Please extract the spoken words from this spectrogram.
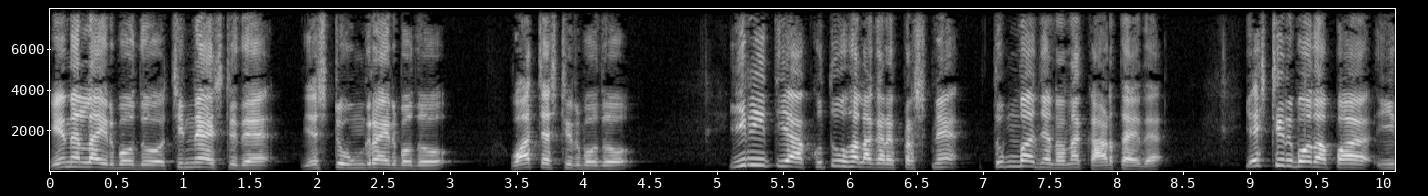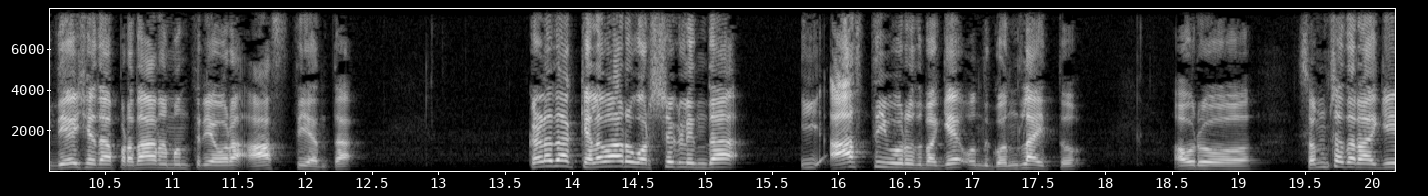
ಏನೆಲ್ಲ ಇರ್ಬೋದು? ಚಿಹ್ನೆ ಎಷ್ಟಿದೆ? ಎಷ್ಟು ಉಂಗುರ ಇರ್ಬೋದು? ವಾಚ್ ಎಷ್ಟಿರ್ಬೋದು? ಈ ರೀತಿಯ ಕುತೂಹಲಕರ ಪ್ರಶ್ನೆ ತುಂಬ ಜನರನ್ನು ಕಾಡ್ತಾ ಇದೆ. ಎಷ್ಟಿರ್ಬೋದಪ್ಪ ಈ ದೇಶದ ಪ್ರಧಾನಮಂತ್ರಿಯವರ ಆಸ್ತಿ ಅಂತ? ಕಳೆದ ಕೆಲವಾರು ವರ್ಷಗಳಿಂದ ಈ ಆಸ್ತಿ ಇವರದ ಬಗ್ಗೆ ಒಂದು ಗೊಂದಲ ಇತ್ತು. ಅವರು ಸಂಸದರಾಗಿ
